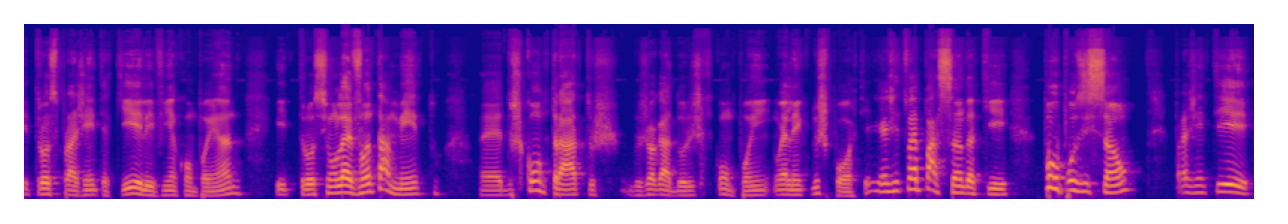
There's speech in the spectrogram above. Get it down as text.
que trouxe para a gente aqui, ele vinha acompanhando, e trouxe um levantamento é, dos contratos dos jogadores que compõem o elenco do esporte. E a gente vai passando aqui por posição para a gente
